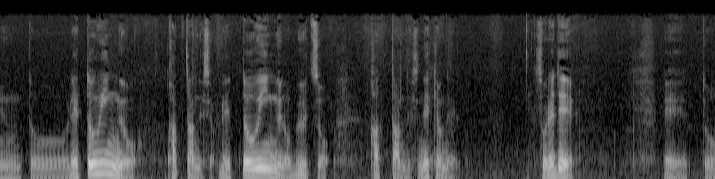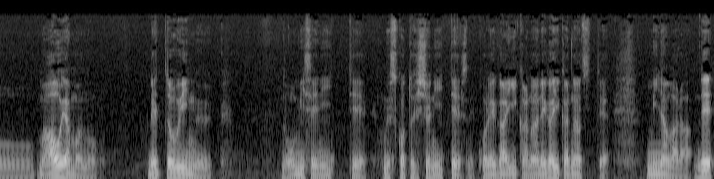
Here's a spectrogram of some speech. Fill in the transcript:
うんとレッドウィングを買ったんですよ。レッドウィングのブーツを買ったんですね去年。それでえー、っと、まあ、青山のレッドウィングのお店に行って息子と一緒に行ってですねこれがいいかなあれがいいかなっつって見ながら。で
